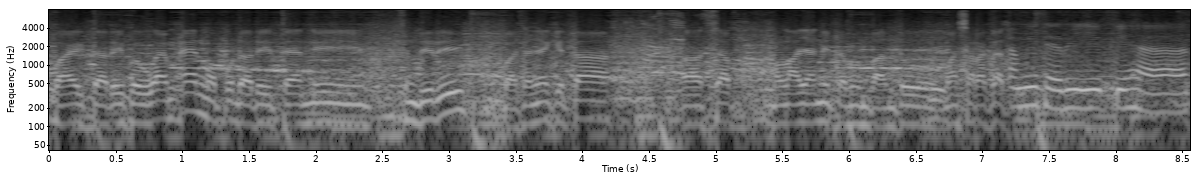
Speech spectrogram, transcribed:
baik dari BUMN maupun dari TNI sendiri. Bahasanya kita uh, siap melayani dan membantu masyarakat. Kami dari pihak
